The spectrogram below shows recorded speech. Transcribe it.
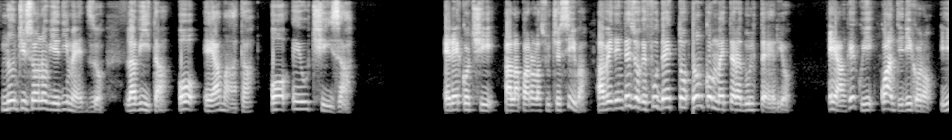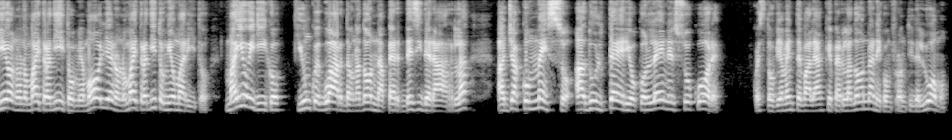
non ci sono vie di mezzo. La vita o è amata o è uccisa. Ed eccoci alla parola successiva. Avete inteso che fu detto non commettere adulterio. E anche qui quanti dicono io non ho mai tradito mia moglie, non ho mai tradito mio marito. Ma io vi dico, chiunque guarda una donna per desiderarla ha già commesso adulterio con lei nel suo cuore. Questo ovviamente vale anche per la donna nei confronti dell'uomo.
